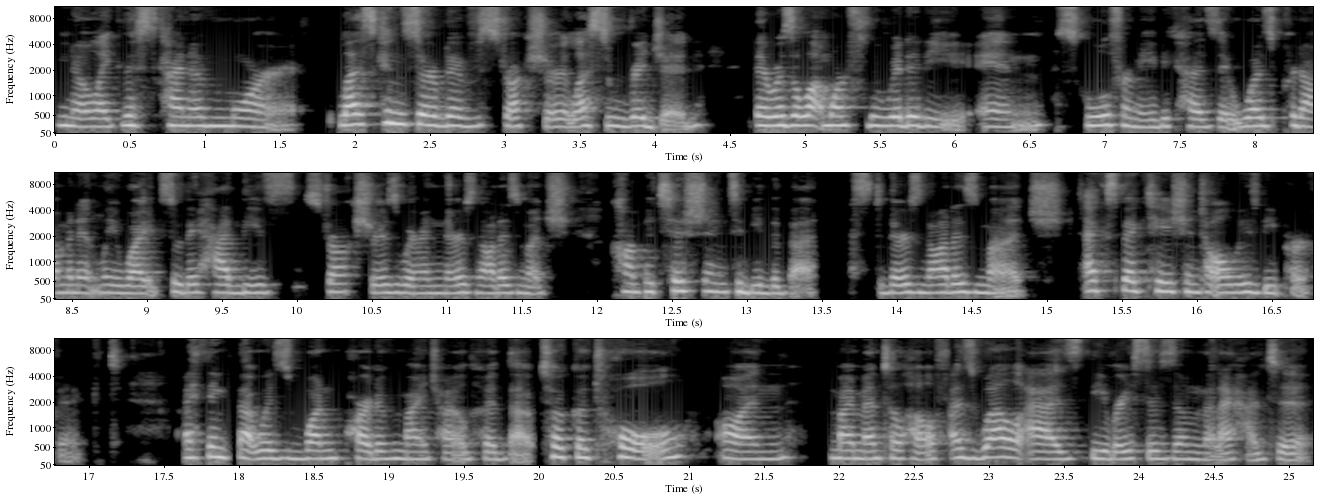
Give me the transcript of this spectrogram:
You know, like this kind of more, less conservative structure, less rigid. There was a lot more fluidity in school for me because it was predominantly white. So they had these structures wherein there's not as much competition to be the best, there's not as much expectation to always be perfect. I think that was one part of my childhood that took a toll on my mental health as well as the racism that I had to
